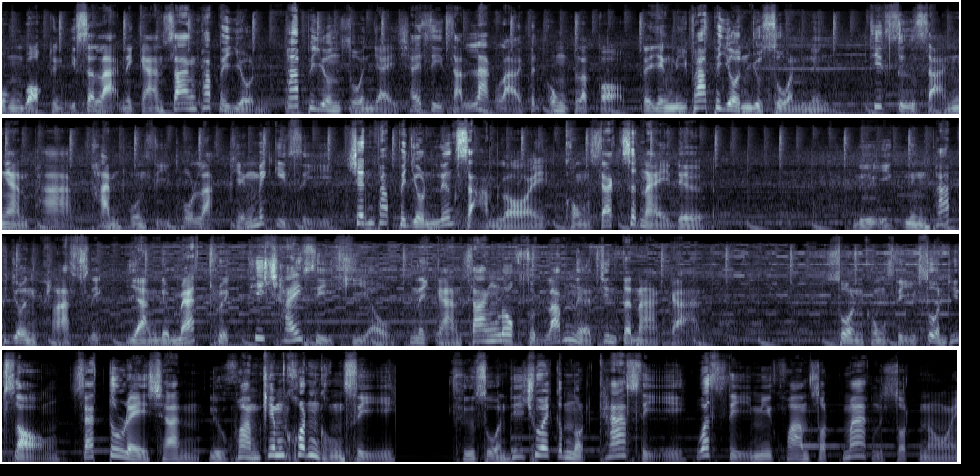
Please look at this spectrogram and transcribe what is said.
บ่งบอกถึงอิสระในการสร้างภาพยนตร์ ภาพยนตร์ส่วนใหญ่ใช้สีสันหลากหลายเป็นองค์ประกอบ แต่ยังมีภาพยนตร์อยู่ส่วนหนึ่ง ที่สื่อสารงานภาคผ่านโทนสีโทนหลักเพียงไม่กี่สี เช่นภาพยนตร์เรื่อง 300 ของแซ็กสไนเดอร์ หรืออีกหนึ่งภาพยนตร์คลาสสิก อย่าง The Matrix ที่ใช้สีเขียวในการสร้างโลกสุดล้ำเหนือจินตนาการ ส่วนของสีส่วนที่ 2 saturation หรือความเข้มข้นของสี คือส่วนที่ช่วยกำหนดค่าสีว่าสีมีความสดมากหรือสดน้อย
